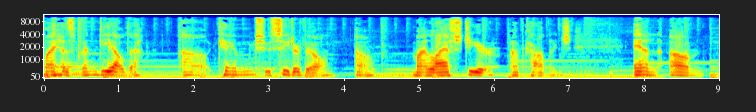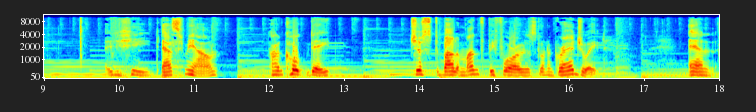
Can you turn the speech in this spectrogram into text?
my husband, Dielda, uh, came to Cedarville uh, my last year of college. And um, he asked me out on a Coke date just about a month before I was going to graduate. And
